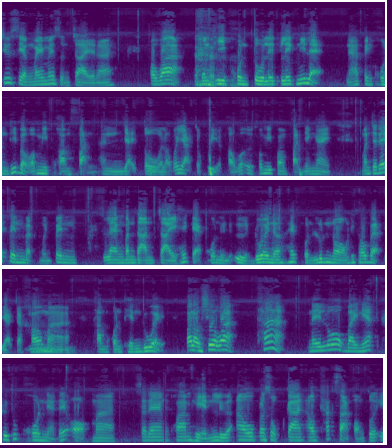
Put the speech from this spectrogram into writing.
ชื่อเสียงไหมไม่สนใจนะ เพราะว่าบางทีคนตัวเล็กๆนี่แหละนะเป็นคนที่แบบว่ามีความฝันอันใหญ่โต เราก็อยากจะคุยกับเขาว่าเออเขามีความฝันยังไง มันจะได้เป็นแบบเหมือนเป็นแรงบันดาลใจให้แก่คนอื่น ๆ ด้วยเนอะให้คนรุ่นน้องที่เขาแบบอยากจะเข้ามาทำคอนเทนต์ด้วย เพราะเราเชื่อว่าถ้าในโลกใบเนี้ยคือทุกคนเนี่ยได้ออกมาแสดงความเห็นหรือเอาประสบการณ์เอาทักษะของตัวเอ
